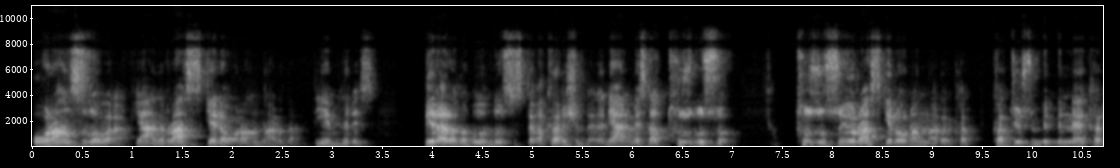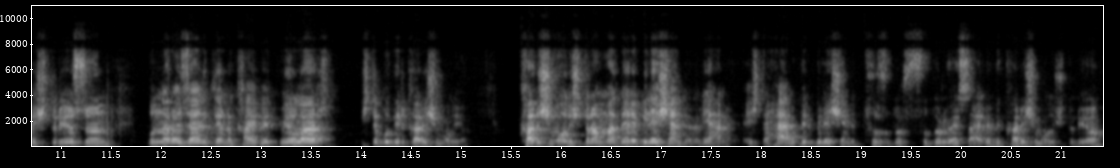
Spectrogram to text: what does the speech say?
oransız olarak yani rastgele oranlarda diyebiliriz. Bir arada bulunduğu sisteme karışım denir. Yani mesela tuzlu su. Tuzlu suyu rastgele oranlarda kat, katıyorsun birbirine karıştırıyorsun Bunlar özelliklerini kaybetmiyorlar. İşte bu bir karışım oluyor. Karışımı oluşturan maddelere bileşen denir. Yani işte her bir bileşeni tuzdur, sudur vesaire bir karışım oluşturuyor.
